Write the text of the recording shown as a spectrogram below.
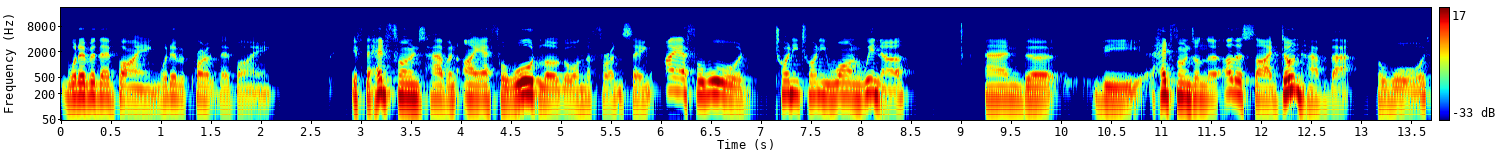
whatever they're buying, whatever product they're buying, if the headphones have an IF Award logo on the front saying IF Award 2021 winner, and the the headphones on the other side don't have that award,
